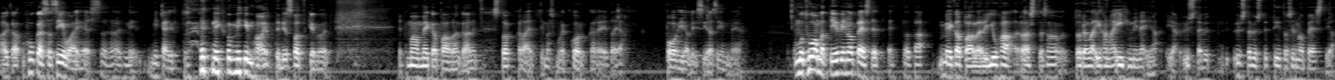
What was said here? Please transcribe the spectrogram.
aika hukassa siinä vaiheessa, että mikä juttu, niin kuin mihin mä oon sotkenut. Että, että mä oon Megapaulan kanssa nyt Stokkalla etsimässä mulle korkkareita ja pohjallisia sinne. Ja... Mutta huomattiin hyvin nopeasti, että, että tota, Megapaula eli Juha Rasta, se on todella ihana ihminen ja, ja ystävy, ystävystyttiin tosi nopeasti. Ja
